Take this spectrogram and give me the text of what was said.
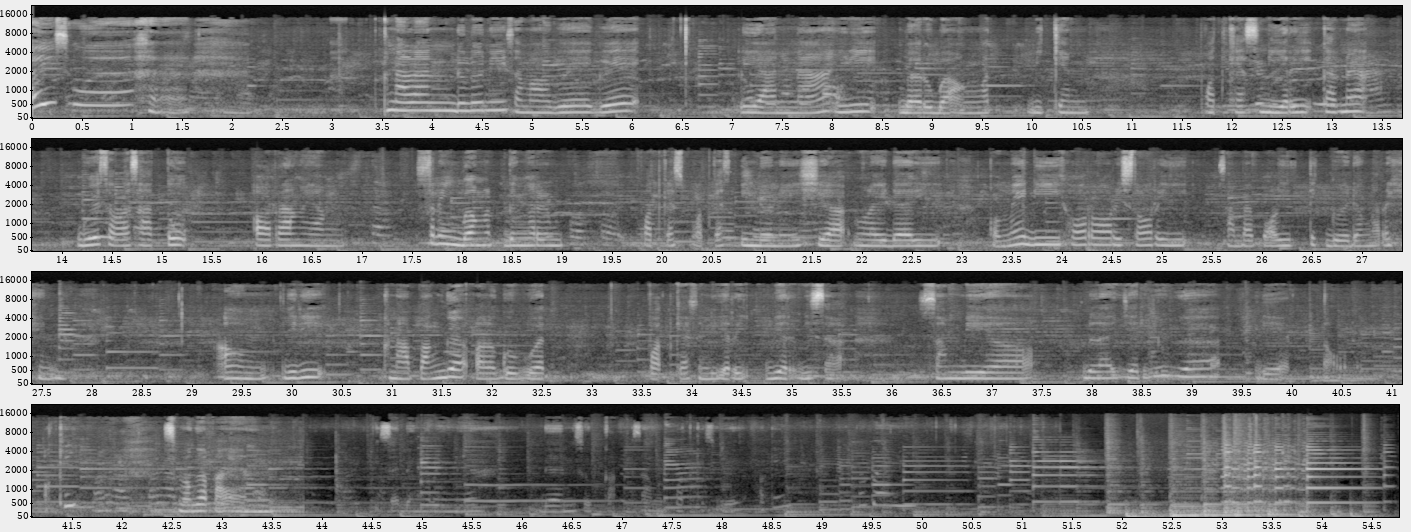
Hai semua. Kenalan dulu nih sama gue. Gue Liana. Jadi baru banget bikin podcast sendiri Karena gue salah satu orang yang sering banget dengerin podcast-podcast Indonesia. Mulai dari komedi, horor, story, sampai politik gue dengerin um, jadi kenapa enggak kalau gue buat podcast sendiri biar bisa sambil belajar juga gitu oke okay? semoga kalian bisa dengerinnya dan suka sama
